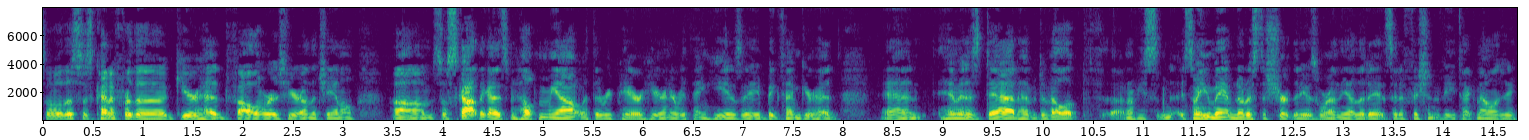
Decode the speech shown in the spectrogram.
So this is kind of for the gearhead followers here on the channel. Um, so Scott, the guy that's been helping me out with the repair here and everything, he is a big time gearhead and him and his dad have developed, I don't know if you, some of you may have noticed the shirt that he was wearing the other day. It said Efficient V Technology.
